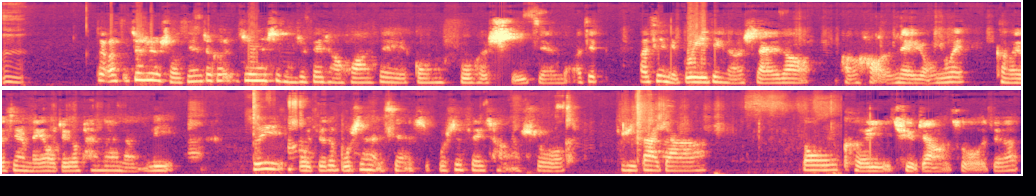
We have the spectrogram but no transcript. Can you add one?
嗯。对，而且就是首先，这个这件事情是非常花费功夫和时间的，而且而且你不一定能筛到很好的内容，因为可能有些人没有这个判断能力，所以我觉得不是很现实，不是非常说，就是大家都可以去这样做，我觉得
